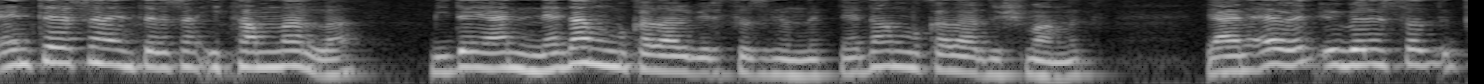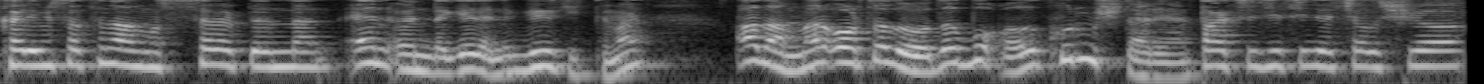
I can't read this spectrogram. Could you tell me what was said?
enteresan enteresan ithamlarla bir de yani neden bu kadar bir kızgınlık? Neden bu kadar düşmanlık? Yani evet Uber'in sat- Karim'i satın alması sebeplerinden en önde geleni büyük ihtimal adamlar Orta Doğu'da bu ağı kurmuşlar yani. Taksicisiyle çalışıyor,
